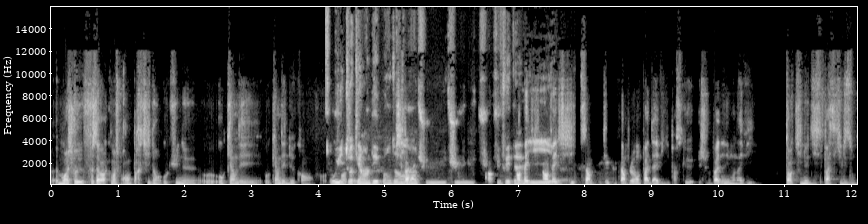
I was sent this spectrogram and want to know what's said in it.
Euh, moi, il faut savoir que moi, je prends parti dans aucune, aucun, des, aucun des deux camps. Oui, toi, tu es indépendant, tu, tu, tu, fais ta vie. En fait, j'ai tout, simplement pas d'avis parce que je ne peux pas donner mon avis tant qu'ils ne disent pas ce qu'ils ont.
